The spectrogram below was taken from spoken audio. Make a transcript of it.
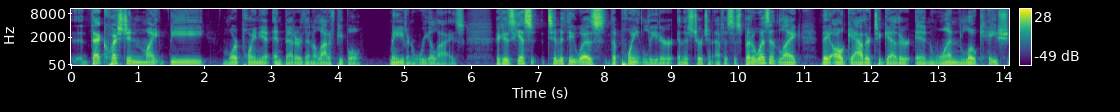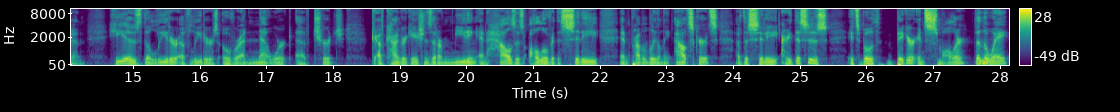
that question might be more poignant and better than a lot of people may even realize. Because, yes, Timothy was the point leader in this church in Ephesus, but it wasn't like they all gathered together in one location. He is the leader of leaders over a network of church of congregations that are meeting in houses all over the city and probably on the outskirts of the city. I mean, this is it's both bigger and smaller than mm-hmm. the way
